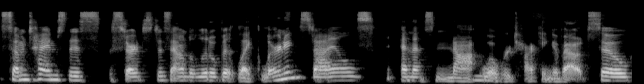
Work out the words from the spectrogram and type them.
sometimes this starts to sound a little bit like learning styles, and that's not mm-hmm. what we're talking about. So,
